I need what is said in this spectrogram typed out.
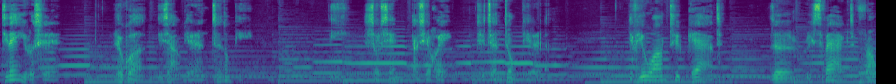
今天语录是：如果你想别人尊重你，你首先要学会去尊重别人。If you want to get the respect from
